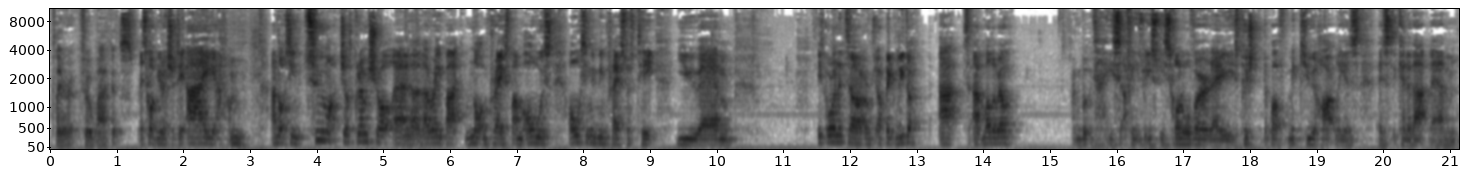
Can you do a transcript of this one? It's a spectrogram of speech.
player at fullback, it's It's got to be Richard Tait. I, I'm, I'm not seeing too much of Grimshaw uh, at, at right back. I'm not impressed, but I'm always, always seem to be impressed with Tait. You, um, he's growing into a, a big leader at at Motherwell. he's, I think he's, he's, gone over. Uh, he's pushed above McHugh Hartley as is kind of that. Um,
